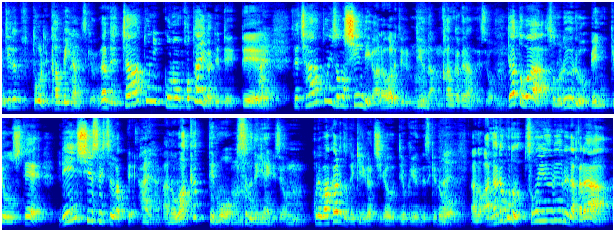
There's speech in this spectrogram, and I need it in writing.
っていた通りで完璧なんですけど、なんで、チャートにこの答えが出ていて、はいで、チャートにその心理が現れてるっていうよううんうなん感覚なんですよ。うんで、あとは、そのルールを勉強して、練習する必要があって、はいはい。あの、分かってうんもすぐできないんですよ。うんこれ分かるとできるが違うってよく言うんですけど、はいあの、あ、なるほど、そういうルールだから、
